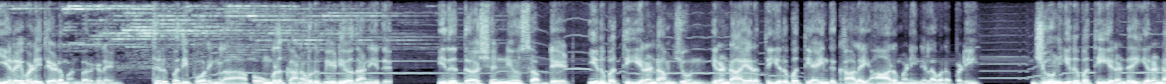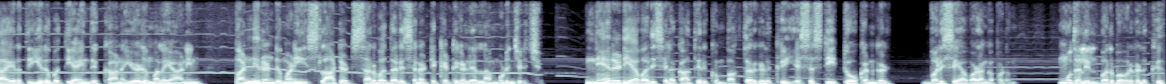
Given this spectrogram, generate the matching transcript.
இறைவழி தேடும் அன்பர்களே திருப்பதி போறீங்களா? அப்போ உங்களுக்கான ஒரு வீடியோ தான் இது. இது தர்ஷன் நியூஸ் அப்டேட். இருபத்தி இரண்டாம் ஜூன் இரண்டாயிரத்தி இருபத்தி ஐந்து காலை ஆறு மணி நிலவரப்படி. ஜூன் இருபத்தி இரண்டு இரண்டாயிரத்தி இருபத்தி ஐந்துக்கான ஏழுமலையானின் பன்னிரண்டு மணி ஸ்லாட்டட் சர்வ தரிசன டிக்கெட்டுகள் எல்லாம் முடிஞ்சிருச்சு. நேரடியா வரிசையில காத்திருக்கும் பக்தர்களுக்கு எஸ்எஸ்டி டோக்கன்கள் வரிசையா வழங்கப்படும். முதலில் வருபவர்களுக்கு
